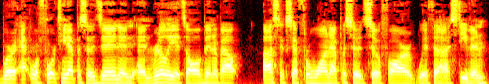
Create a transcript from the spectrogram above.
we're at, we're 14 episodes in, and and really it's all been about us except for one episode so far with uh, Steven.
